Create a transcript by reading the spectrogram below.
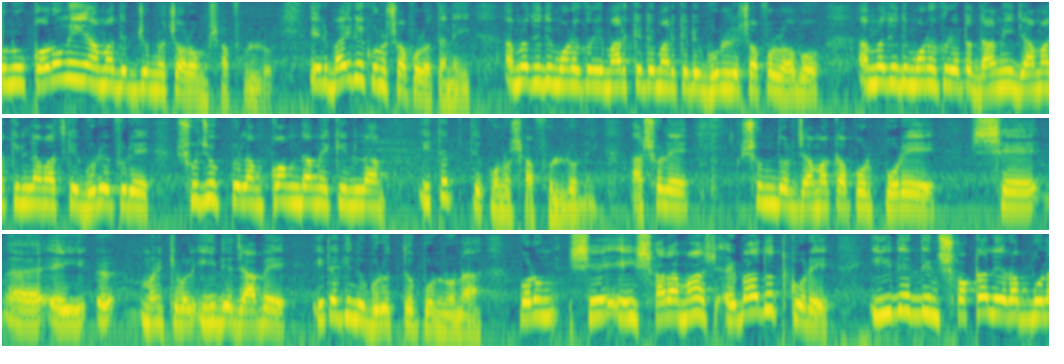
অনুকরণেই আমাদের জন্য চরম সাফল্য। এর বাইরে কোনো সফলতা নেই। আমরা যদি মনে করি মার্কেটে মার্কেটে ঘুরলে সফল হব, আমরা যদি মনে করি একটা দামি জামা কিনলাম, আজকে ঘুরে ফিরে সুযোগ পেলাম, কম দামে কিনলাম, এটাতে কোনো সাফল্য নেই। আসলে সুন্দর জামা কাপড় পরে সে এই মানে কেবল ঈদে যাবে, এটা কিন্তু গুরুত্বপূর্ণ না। বরং সে এই সারা মাস এবাদত করে ঈদের দিন সকালে রব্বুল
